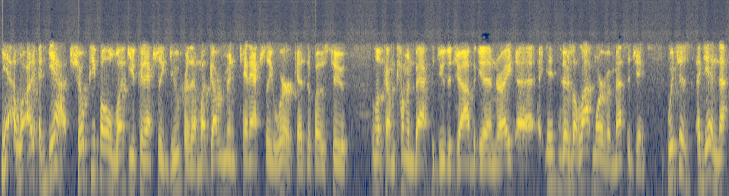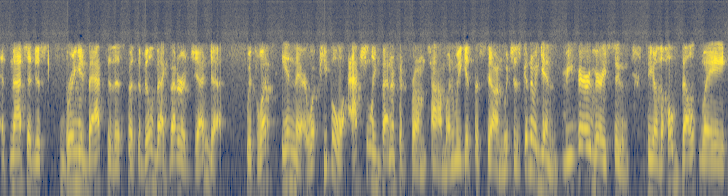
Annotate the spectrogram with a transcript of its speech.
Yeah, well, I, yeah. Show people what you can actually do for them, what government can actually work, as opposed to look, I'm coming back to do the job again, right? Uh, it, there's a lot more of a messaging, which is, again, not, not to just bring it back to this, but the Build Back Better agenda with what's in there, what people will actually benefit from, Tom, when we get this done, which is going to, again, be very, very soon. You know, the whole Beltway,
